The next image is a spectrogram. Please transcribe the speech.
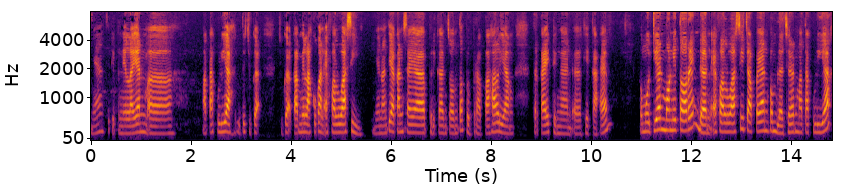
Ya, jadi penilaian eh, mata kuliah itu juga juga kami lakukan evaluasi. Ya, nanti akan saya berikan contoh beberapa hal yang terkait dengan eh, GKM Kemudian monitoring dan evaluasi capaian pembelajaran mata kuliah,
